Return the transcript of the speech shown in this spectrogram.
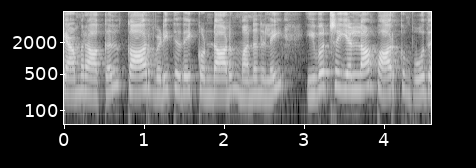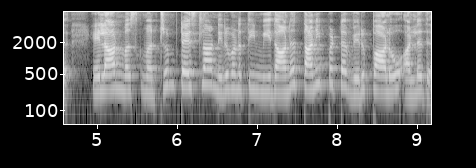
கேமராக்கள் கார் வெடித்ததை கொண்டாடும் மனநிலை இவற்றையெல்லாம் பார்க்கும்போது எலான் மஸ்க் மற்றும் டெஸ்லா நிறுவனத்தின் மீதான தனிப்பட்ட வெறுப்பாலோ அல்லது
